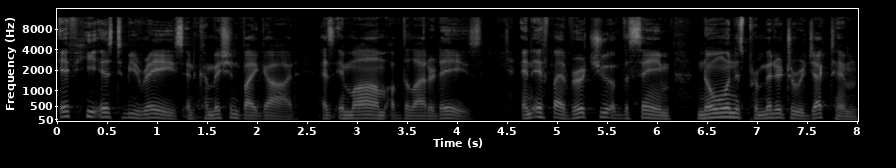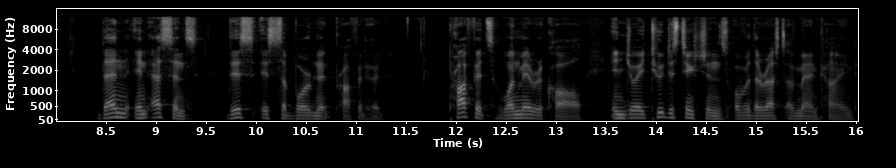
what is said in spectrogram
If he is to be raised and commissioned by God as Imam of the latter days, and if by virtue of the same no one is permitted to reject him, then in essence this is subordinate prophethood. Prophets, one may recall, enjoy two distinctions over the rest of mankind.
